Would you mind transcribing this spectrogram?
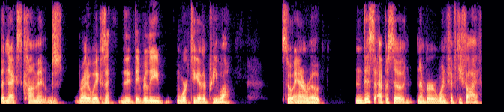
the next comment just right away because they, they really work together pretty well. So Anna wrote, in this episode, number 155,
